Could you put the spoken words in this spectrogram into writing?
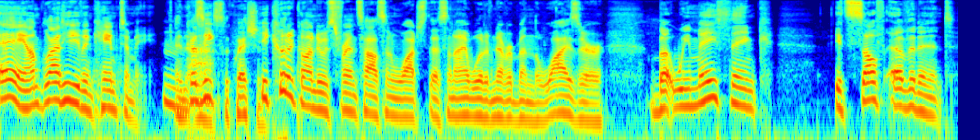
A, I'm glad he even came to me. Hmm. And Because he, asked the question. he could have gone to his friend's house and watched this, and I would have never been the wiser. But we may think it's self evident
